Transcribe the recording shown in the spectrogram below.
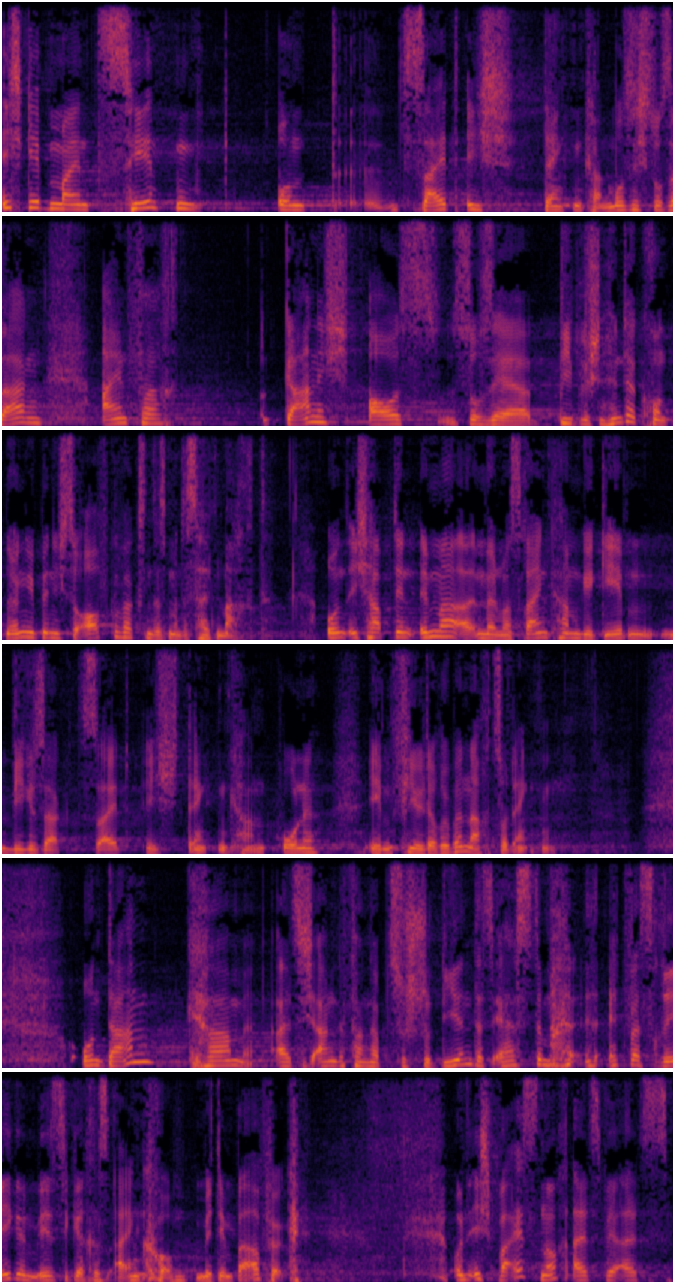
ich gebe meinen Zehnten und äh, seit ich denken kann, muss ich so sagen, einfach gar nicht aus so sehr biblischen Hintergründen. Irgendwie bin ich so aufgewachsen, dass man das halt macht. Und ich habe den immer, wenn was reinkam, gegeben, wie gesagt, seit ich denken kann, ohne eben viel darüber nachzudenken. Und dann kam, als ich angefangen habe zu studieren, das erste Mal etwas regelmäßigeres Einkommen mit dem BAföG. Und ich weiß noch, als wir als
